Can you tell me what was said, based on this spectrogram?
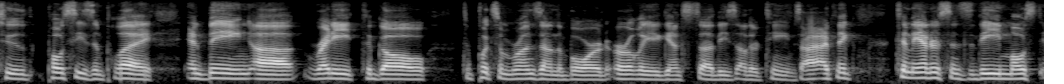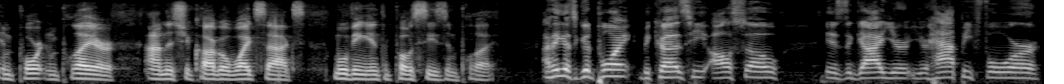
to postseason play and being uh, ready to go to put some runs on the board early against uh, these other teams. I, I, think Tim Anderson's the most important player on the Chicago White Sox moving into postseason play. I think that's a good point because he also is the guy you're you're happy for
